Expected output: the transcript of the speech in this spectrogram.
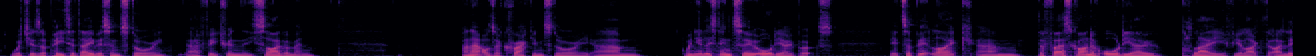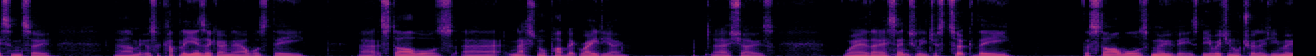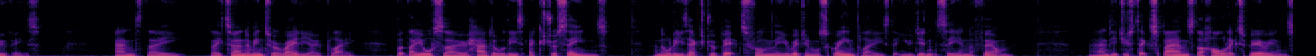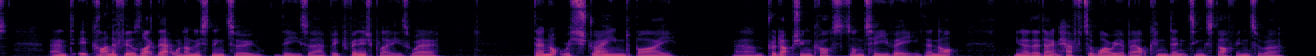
which is a Peter Davison story uh, featuring the Cybermen. And that was a cracking story. Um, when you're listening to audiobooks, it's a bit like um, the first kind of audio play, if you like, that I listened to. Um, it was a couple of years ago now, was the uh, Star Wars uh, National Public Radio uh, shows, where they essentially just took the the Star Wars movies, the original trilogy movies, and they they turned them into a radio play. But they also had all these extra scenes and all these extra bits from the original screenplays that you didn't see in the film, and it just expands the whole experience. And it kind of feels like that when I'm listening to these uh, big finish plays, where they're not restrained by um, production costs on TV. They're not, you know, they don't have to worry about condensing stuff into a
